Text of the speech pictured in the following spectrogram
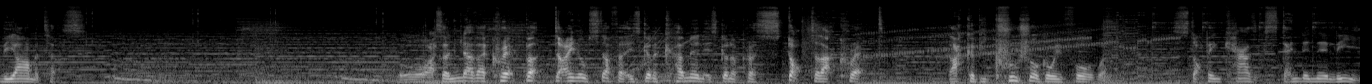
the Armatus. Oh, that's another crit, but Dino Stuffer is going to come in. It's going to put a stop to that crit. That could be crucial going forward. Stopping Kaz extending their lead.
